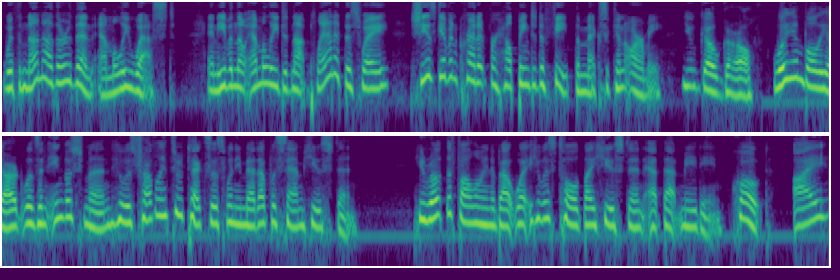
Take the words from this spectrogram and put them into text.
with none other than Emily West. And even though Emily did not plan it this way, she is given credit for helping to defeat the Mexican army. You go, girl. William Bollaert was an Englishman who was traveling through Texas when he met up with Sam Houston. He wrote the following about what he was told by Houston at that meeting. Quote, I,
